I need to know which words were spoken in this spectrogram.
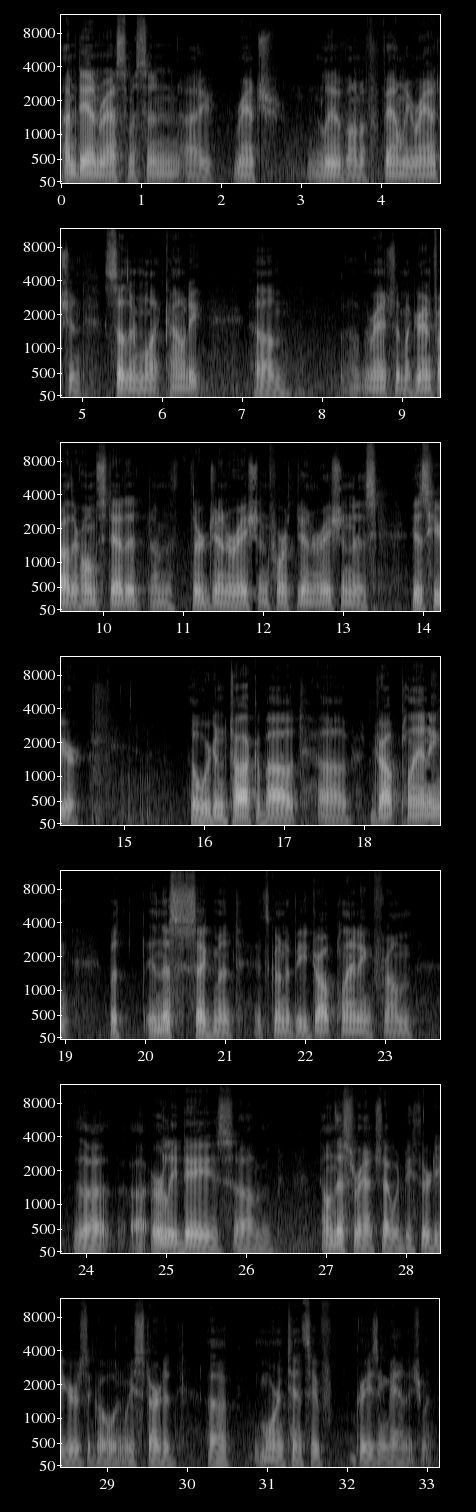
I'm Dan Rasmussen. I ranch live on a family ranch in southern Mille County. Um, uh, the ranch that my grandfather homesteaded, I'm the third generation, fourth generation is, is here. So we're going to talk about uh, drought planning, but in this segment, it's going to be drought planning from the uh, early days. Um, on this ranch, that would be 30 years ago when we started uh, more intensive grazing management.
